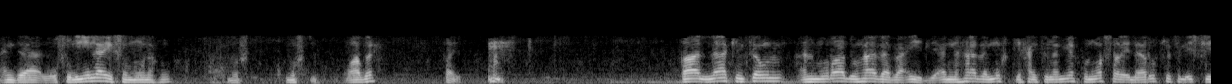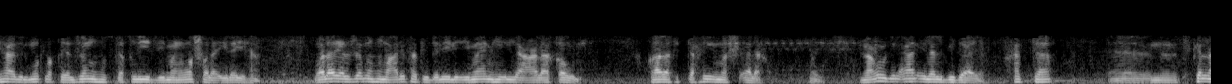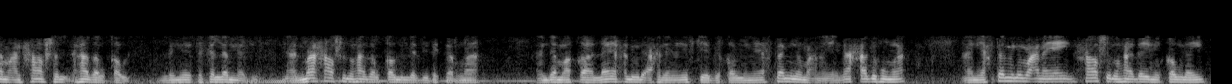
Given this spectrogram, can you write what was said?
عند الأصوليين لا يسمونه مفتي. واضح؟ طيب. قال لكن كون المراد هذا بعيد لأن هذا المفتي حيث لم يكن وصل إلى رتبة الاجتهاد المطلق يلزمه التقليد لمن وصل إليها ولا يلزمه معرفة دليل إيمانه إلا على قول. قال في التحرير مسألة. طيب. نعود الآن إلى البداية حتى آه، نتكلم عن حاصل هذا القول الذي تكلمنا فيه. يعني ما حاصل هذا القول الذي ذكرناه؟ عندما قال لا يحل لأحد أن يفتي بقول يحتمل معنيين. أحدهما أن يحتمل معنيين. حاصل هذين القولين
